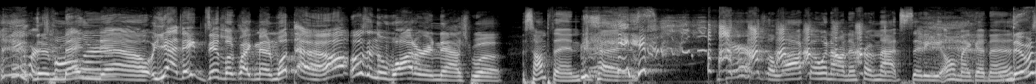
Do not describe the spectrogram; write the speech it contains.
They were they're taller, men now. Yeah they did look like men. What the hell? What was in the water in nashua. Something because there is a lot going on in from that city. Oh my goodness. There was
